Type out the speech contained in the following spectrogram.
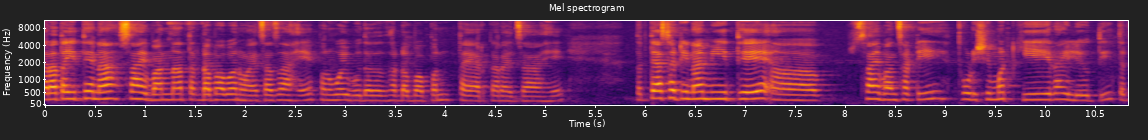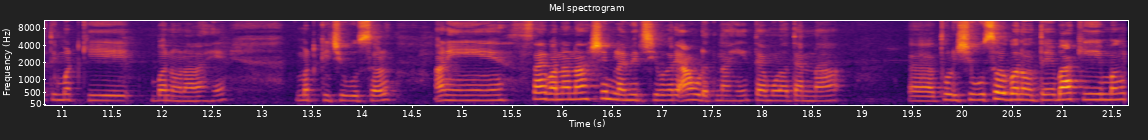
तर आता इथे ना साहेबांना तर डबा बनवायचाच आहे पण वैभूदादाचा डबा पण तयार करायचा आहे. तर त्यासाठी ना मी इथे साहेबांसाठी थोडीशी मटकी राहिली होती तर ती मटकी बनवणार आहे. मटकीची उसळ. आणि साहेबांना ना शिमला मिरची वगैरे आवडत नाही त्यामुळं त्यांना थोडीशी उसळ बनवते. बाकी मग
